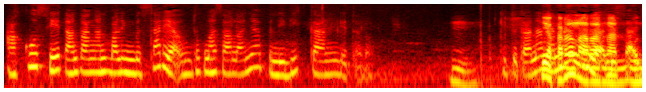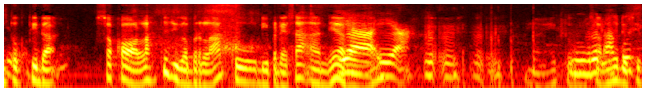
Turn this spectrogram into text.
aku sih tantangan paling besar ya untuk masalahnya pendidikan gitu loh. Hmm. Gitu karena ya karena larangan untuk juga. tidak sekolah itu juga berlaku di pedesaan ya. Iya kan? iya. Mm -mm, mm Nah itu. Menurut aku sih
